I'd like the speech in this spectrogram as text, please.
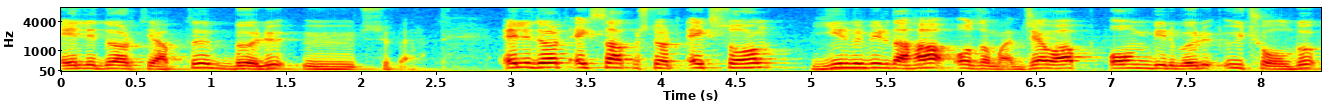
54 yaptı bölü 3 süper. 54 eksi 64 eksi 10 21 daha o zaman cevap 11 bölü 3 oldu.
